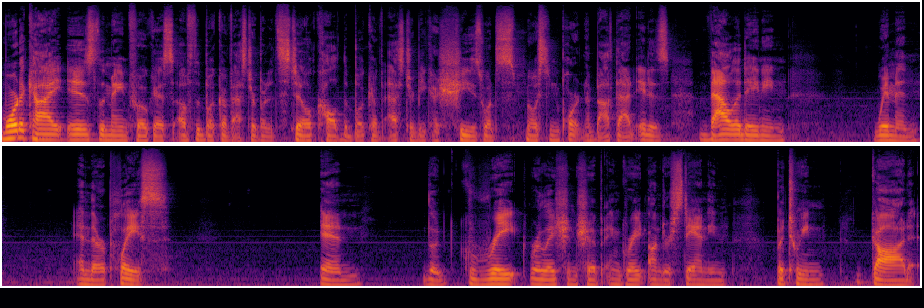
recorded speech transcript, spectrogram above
Mordecai is the main focus of the book of Esther, but it's still called the book of Esther because she's what's most important about that. It is validating women and their place in the great relationship and great understanding between God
